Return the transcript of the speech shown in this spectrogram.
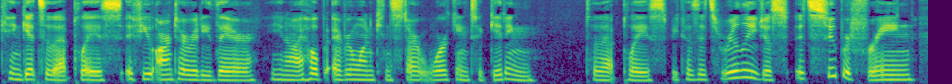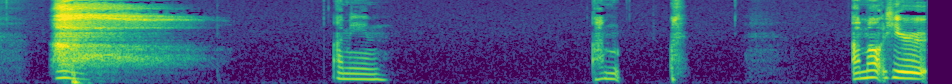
can get to that place if you aren't already there. You know, I hope everyone can start working to getting to that place because it's really just, it's super freeing. I mean, I'm I'm out here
